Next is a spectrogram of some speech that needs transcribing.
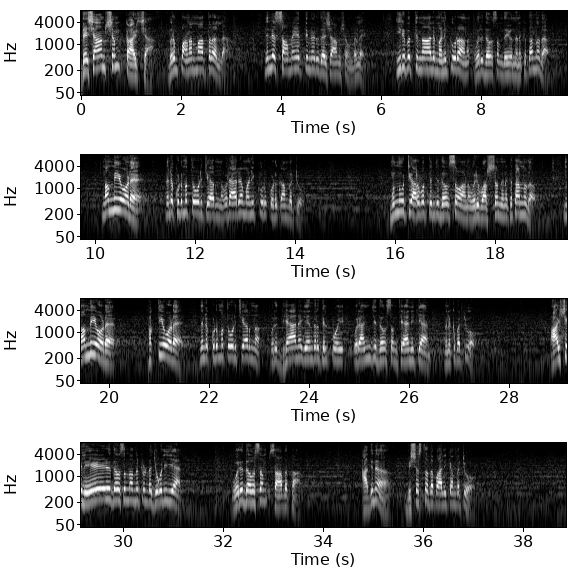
ദശാംശം കാഴ്ച. വെറും പണം മാത്രമല്ല നിന്റെ സമയത്തിനൊരു ദശാംശം ഉണ്ടല്ലേ ഇരുപത്തിനാല് മണിക്കൂറാണ് ഒരു ദിവസം ദൈവം നിനക്ക് തന്നത്. നന്ദിയോടെ നിന്റെ കുടുംബത്തോട് ചേർന്ന് ഒരു അരമണിക്കൂർ കൊടുക്കാൻ പറ്റുമോ? മുന്നൂറ്റി അറുപത്തഞ്ച് ദിവസമാണ് ഒരു വർഷം നിനക്ക് തന്നത്. നന്ദിയോടെ ഭക്തിയോടെ നിന്റെ കുടുംബത്തോട് ചേർന്ന് ഒരു ധ്യാന കേന്ദ്രത്തിൽ പോയി ഒരു അഞ്ച് ദിവസം ധ്യാനിക്കാൻ നിനക്ക് പറ്റുമോ ആഴ്ചയിൽ ഏഴ് ദിവസം തന്നിട്ടുണ്ട് ജോലി ചെയ്യാൻ. ഒരു ദിവസം സാപത്താണ്. അതിന് വിശ്വസ്തത പാലിക്കാൻ പറ്റുമോ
